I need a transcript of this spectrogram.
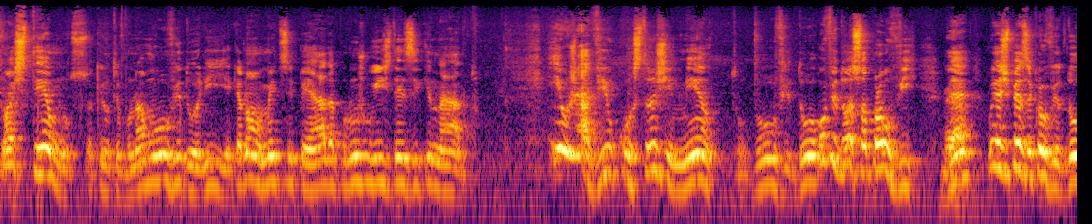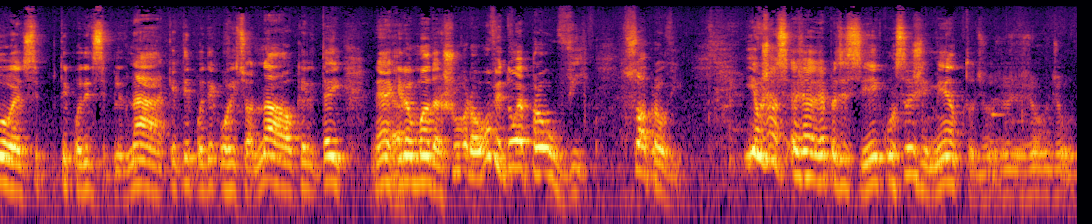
nós temos aqui no tribunal uma ouvidoria que é normalmente desempenhada por um juiz designado. E eu já vi o constrangimento do ouvidor. O ouvidor é só para ouvir. É. Né? Muita gente pensa que o ouvidor é, tem poder disciplinar, que ele tem poder correcional, que ele tem, né, é. que ele é manda-chuva. Não, o ouvidor é para ouvir só para ouvir. E eu já, já, já presenciei constrangimento de, de, um, de, um,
